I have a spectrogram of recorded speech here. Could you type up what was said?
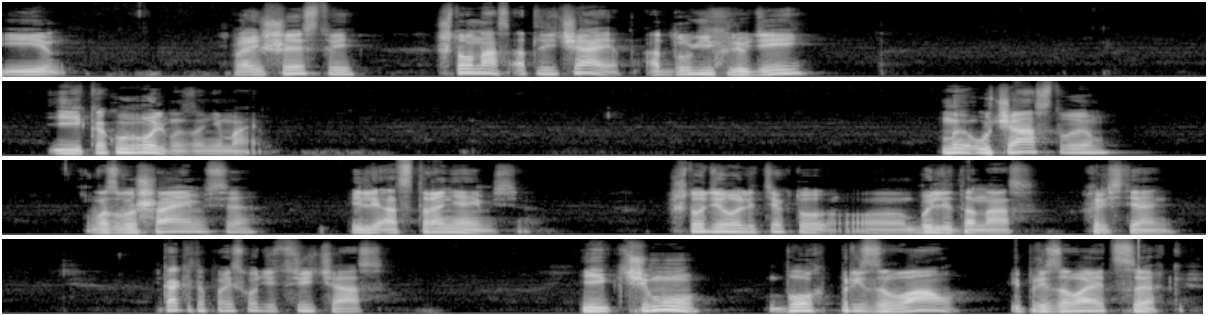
и происшествий, что нас отличает от других людей и какую роль мы занимаем. Мы участвуем, возвышаемся или отстраняемся. Что делали те, кто э, были до нас, христиане? Как это происходит сейчас? И к чему Бог призывал и призывает церковь.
